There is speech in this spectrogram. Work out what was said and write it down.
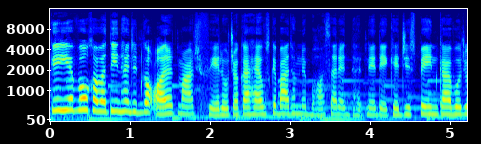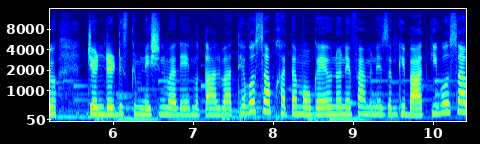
کہ یہ وہ خواتین ہیں جن کا عورت مارچ فیل ہو چکا ہے۔ اس کے بعد ہم نے بہت سارے دھرنے دیکھے جس پہ ان کا وہ جو جینڈر ڈسکرمنیشن والے مطالبات تھے وہ سب ختم ہو گئے۔ انہوں نے فیمنزم کی بات کی، وہ سب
